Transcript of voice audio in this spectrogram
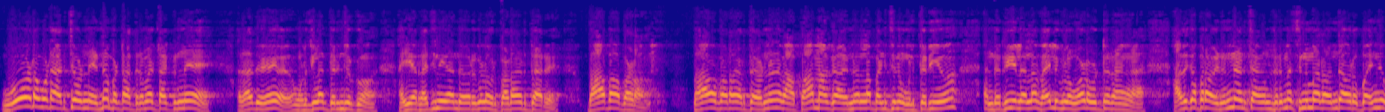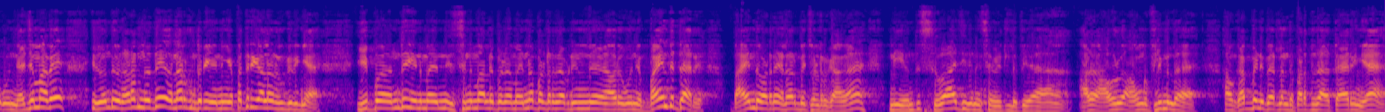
ஓட ஓட அடிச்ச உடனே என்ன பண்ணா திரும்ப டக்குன்னு? அதாவது உங்களுக்கு எல்லாம் தெரிஞ்சிருக்கும். ஐயா ரஜினிகாந்த் அவர்கள் ஒரு படம் எடுத்தாரு. பாபா படம். பாவ படம் எடுத்த உடனே பாமக என்னெல்லாம் பண்ணிச்சுன்னு உங்களுக்கு தெரியும். அந்த ரீல் எல்லாம் வயலுக்குள்ள ஓட விட்டுறாங்க. அதுக்கப்புறம் அவர் என்ன நினைச்சாங்கன்னு தெரியுமா? சினிமாவில் வந்து அவர் பயந்து- நிஜமாவே இது வந்து நடந்தது எல்லாருக்கும் தெரியும். நீங்க பத்திரிகையாளர் இருக்கிறீங்க. இப்போ வந்து இனிமேல் இந்த சினிமாவில் இப்போ நம்ம என்ன பண்றது அப்படின்னு அவர் கொஞ்சம் பயந்துட்டாரு. பயந்த உடனே எல்லாரும் போய் சொல்லிருக்காங்க நீ வந்து சிவாஜி கணேசன் வீட்டில் போய் அது அவரு அவங்க ஃபிலிமில் அவங்க கம்பெனி பேரில் இந்த படத்தை தயாரிங்க.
